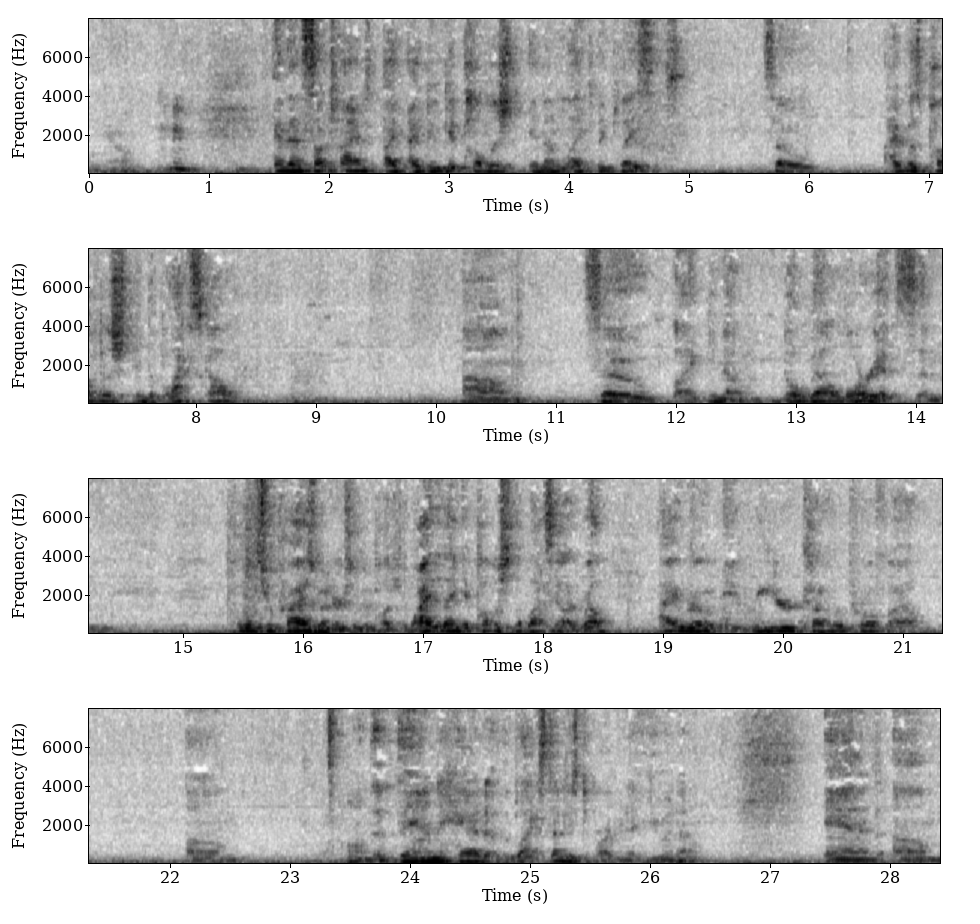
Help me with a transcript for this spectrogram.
you know. And then sometimes I, I do get published in unlikely places. So I was published in the Black Scholar. Um, so, like, you know, Nobel laureates and Pulitzer Prize winners have been published. Why did I get published in the Black Scholar? Well, I wrote a reader cover profile um, on the then head of the Black Studies Department at UNO. And um,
